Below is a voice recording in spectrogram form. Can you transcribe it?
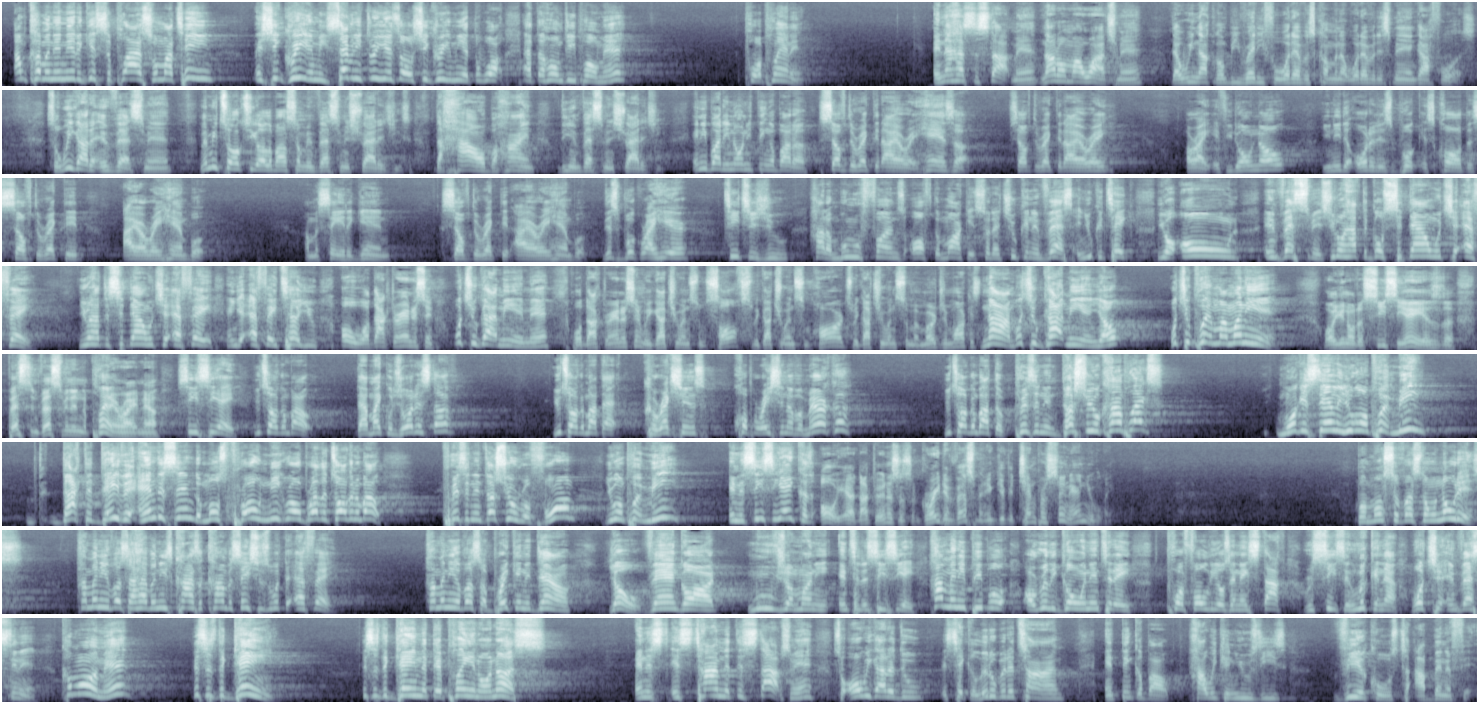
I'm coming in here to get supplies for my team, and she greeting me, 73 years old, she greeting me at the, walk, at the Home Depot, man. Poor planning. And that has to stop, man. Not on my watch, man that we're not gonna be ready for whatever's coming up, whatever this man got for us. So we gotta invest, man. Let me talk to y'all about some investment strategies, the how behind the investment strategy. Anybody know anything about a self-directed IRA? Hands up. Self-directed IRA? All right, if you don't know, you need to order this book. It's called the Self-Directed IRA Handbook. I'm gonna say it again, Self-Directed IRA Handbook. This book right here teaches you how to move funds off the market so that you can invest and you can take your own investments. You don't have to go sit down with your FA. You don't have to sit down with your FA and your FA tell you, oh, well, Dr. Anderson, what you got me in, man? Well, Dr. Anderson, we got you in some softs, we got you in some hards, we got you in some emerging markets. Nah, what you got me in, yo? What you putting my money in? Well, you know, the CCA is the best investment in the planet right now. CCA, you talking about that Michael Jordan stuff? You talking about that corrections Corporation of America? You talking about the prison industrial complex? Morgan Stanley, you gonna put me, Dr. David Anderson, the most pro Negro brother, talking about prison industrial reform? You gonna put me in the CCA? Because, oh yeah, Dr. Anderson's a great investment. He'll give you 10% annually. But most of us don't know this. How many of us are having these kinds of conversations with the FA? How many of us are breaking it down? Yo, Vanguard moves your money into the CCA? How many people are really going into their portfolios and their stock receipts and looking at what you're investing in? Come on, man. This is the game. This is the game that they're playing on us. And it's, it's time that this stops, man. So all we got to do is take a little bit of time and think about how we can use these vehicles to our benefit.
